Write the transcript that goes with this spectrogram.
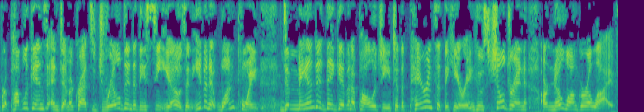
Republicans and Democrats drilled into these CEOs and even at one point demanded they give an apology to the parents at the hearing whose children are no longer alive.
